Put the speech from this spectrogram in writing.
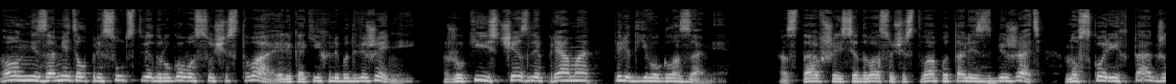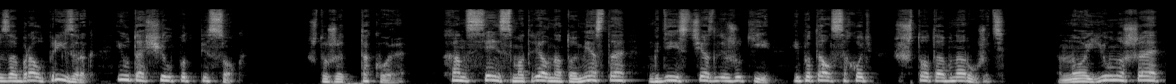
Он не заметил присутствия другого существа или каких-либо движений. Жуки исчезли прямо перед его глазами. Оставшиеся два существа пытались сбежать, но вскоре их также забрал призрак и утащил под песок. Что же это такое? Хан Сень смотрел на то место, где исчезли жуки, и пытался хоть что-то обнаружить. Но юноша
